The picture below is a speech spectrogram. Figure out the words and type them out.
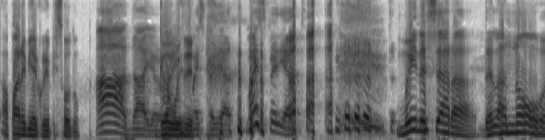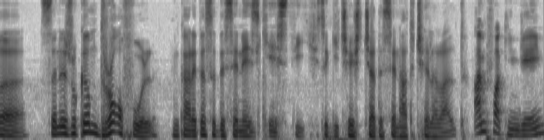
apare miercuri episodul. Ah, da, you're Go right. with it. Mai speriat. Mai speriat. Mâine seara, de la 9, să ne jucăm Drawful, în care trebuie să desenezi chestii și să ghicești ce a desenat celălalt. I'm fucking game.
